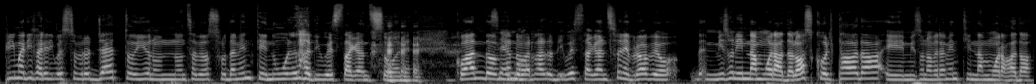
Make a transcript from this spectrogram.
prima di fare di questo progetto io non, non sapevo assolutamente nulla di questa canzone. Quando mi hanno parlato di questa canzone proprio mi sono innamorata, l'ho ascoltata e mi sono veramente innamorata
